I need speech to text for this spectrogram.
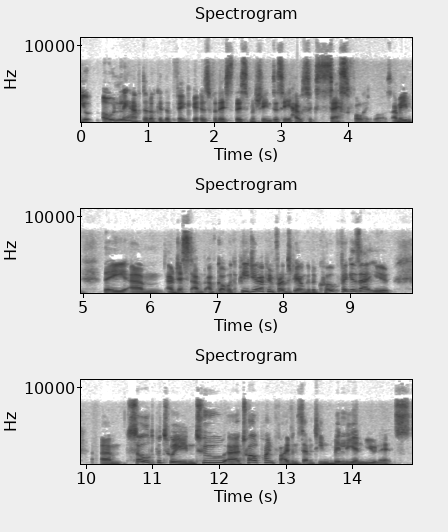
You only have to look at the figures for this this machine to see how successful it was. I mean, they. Um, I'm just. I'm, I've got Wikipedia up in front of me. I'm going to quote figures at you. Um, sold between two, uh, 12.5 and 17 million units,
